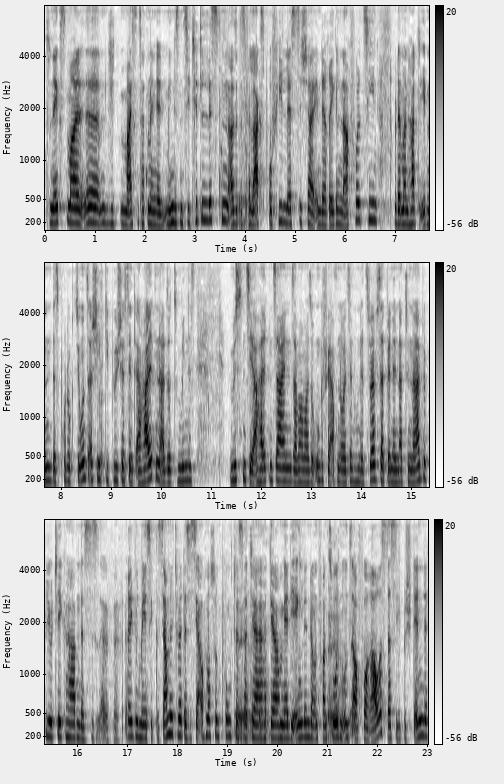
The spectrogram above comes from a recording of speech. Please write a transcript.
zunächst mal, äh, die, meistens hat man ja mindestens die Titellisten, also das Verlagsprofil lässt sich ja in der Regel nachvollziehen, oder man hat eben das Produktionsarchiv, die Bücher sind erhalten, also zumindest müssten sie erhalten sein, sagen wir mal so ungefähr ab 1912, seit wir eine Nationalbibliothek haben, dass es äh, regelmäßig gesammelt wird. Das ist ja auch noch so ein Punkt. Das ja, hat ja, genau. hat ja mehr die Engländer und Franzosen ja, uns auch voraus, dass die Bestände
